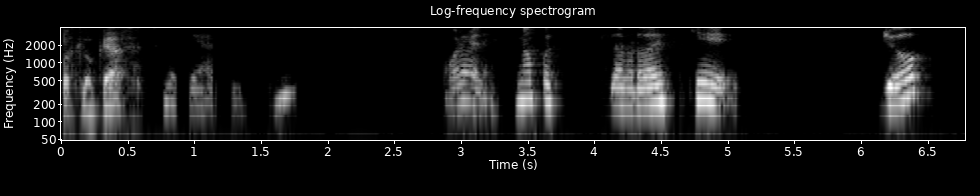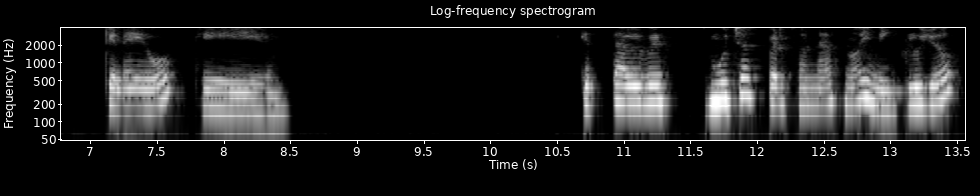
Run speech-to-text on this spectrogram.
pues lo que hacen. Lo que hace. Órale. No, pues la verdad es que yo creo que que tal vez muchas personas, ¿no? Y me incluyo,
